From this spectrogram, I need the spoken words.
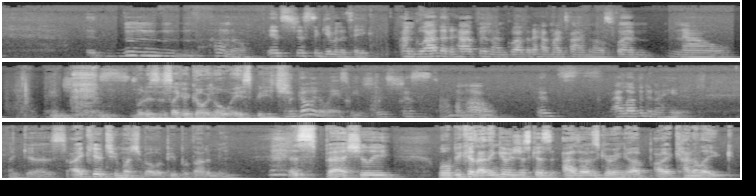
Mm, I don't know. It's just a give and a take. I'm glad that it happened. I'm glad that I had my time and I was fun. Now, just What is this like a going away speech? the going away speech. It's just I don't know. It's I love it and I hate it. I guess I care too much about what people thought of me, especially. Well, because I think it was just because as I was growing up, I kind of like,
